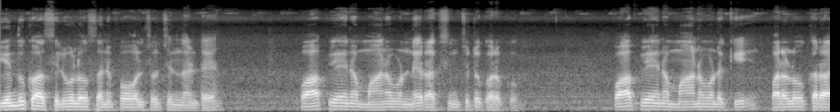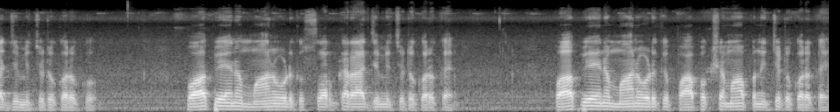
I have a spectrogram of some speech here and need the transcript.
ఎందుకు ఆ సిలువలో చనిపోవలసి వచ్చిందంటే పాపి అయిన మానవుణ్ణి రక్షించుట కొరకు పాపి అయిన మానవుడికి పరలోక రాజ్యం ఇచ్చుట కొరకు పాపి అయిన మానవుడికి స్వర్గరాజ్యం ఇచ్చుట కొరకే. పాపి అయిన మానవుడికి పాపక్షమాపణ ఇచ్చుట కొరకై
